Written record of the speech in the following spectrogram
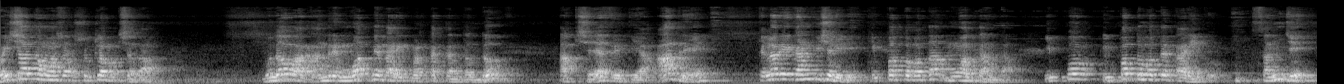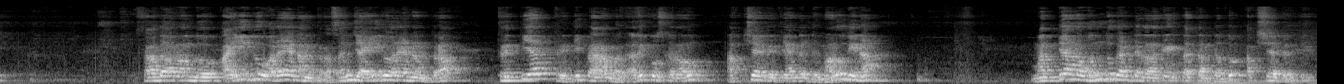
ವೈಶಾಖ ಮಾಸ ಶುಕ್ಲ ಪಕ್ಷದ ಬುಧವಾರ ಅಂದ್ರೆ ಮೂವತ್ತನೇ ತಾರೀಕು ಬರ್ತಕ್ಕಂಥದ್ದು ಅಕ್ಷಯ ತೃತೀಯ. ಆದ್ರೆ ಕೆಲವರಿಗೆ ಕನ್ಫ್ಯೂಷನ್ ಇದೆ. ಇಪ್ಪತ್ತೊಂಬತ್ತ, ಮೂವತ್ತ ಅಂತ. ಇಪ್ಪ ಇಪ್ಪತ್ತೊಂಬತ್ತನೇ ತಾರೀಕು ಸಂಜೆ ಸಾಧಾರಣ ಒಂದು ಐದೂವರೆಯ ನಂತರ, ಸಂಜೆ ಐದೂವರೆಯ ನಂತರ ತೃತೀಯ ತೃತಿ ಪ್ರಾರಂಭ. ಅದಕ್ಕೋಸ್ಕರ ನಾವು ಅಕ್ಷಯ ತೃತಿ ಅಂತ ಹೇಳ್ತೀವಿ. ಮರುದಿನ ಮಧ್ಯಾಹ್ನ ಒಂದು ಗಂಟೆ ತನಕ ಇರ್ತಕ್ಕಂಥದ್ದು ಅಕ್ಷಯ ತೃತಿ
